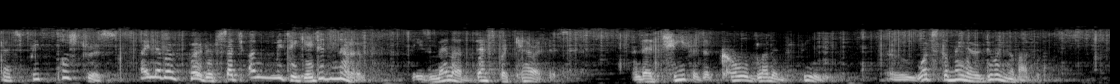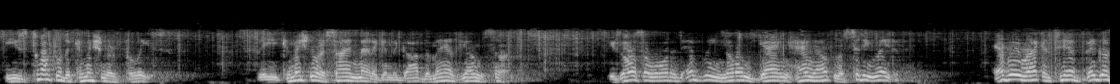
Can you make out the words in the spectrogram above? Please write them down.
that's preposterous. I never heard of such unmitigated nerve. These men are desperate characters, and their chief is a cold-blooded fiend. Uh, what's the mayor doing about it? He's talked with the commissioner of police. The commissioner assigned Manigan to guard the mayor's young son. He's also ordered every known gang hangout in the city raided. Every racketeer, big or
